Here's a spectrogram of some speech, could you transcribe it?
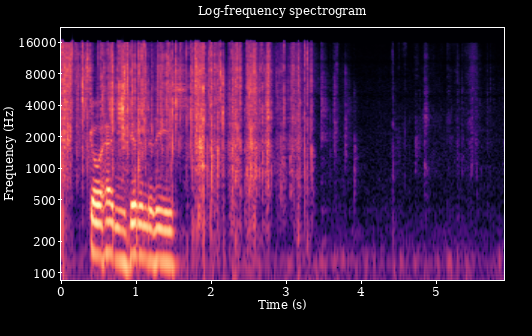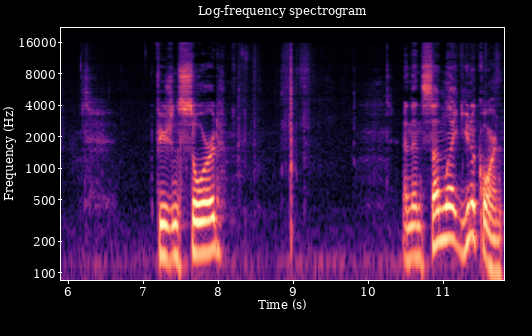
Let's go ahead and get into these. Fusion Sword. And then Sunlight Unicorn.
